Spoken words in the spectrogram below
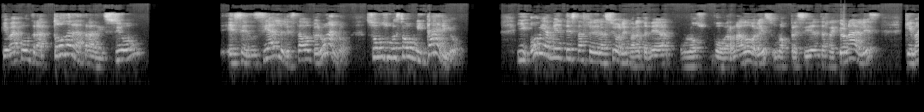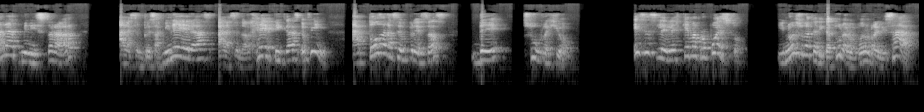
que va contra toda la tradición esencial del Estado peruano. Somos un Estado unitario. Y obviamente estas federaciones van a tener unos gobernadores, unos presidentes regionales, que van a administrar a las empresas mineras, a las energéticas, en fin, a todas las empresas de su región. Ese es el esquema propuesto. Y no es una caricatura, lo pueden revisar.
